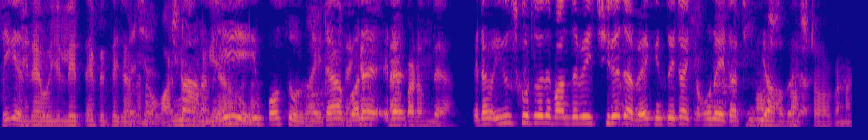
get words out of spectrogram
ঠিক আছে? এটা ওই যে লেতে পেতে যাবে আচ্ছা, না ওয়াশ না না ইম্পসিবল ভাই এটা মানে এটা বাটন দেয়া। এটা ইউজ করতে করতে পাঞ্জাবি ছিঁড়ে যাবে কিন্তু এটা কখনো এটা ঠিক ইয়ে হবে না। নষ্ট হবে না।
